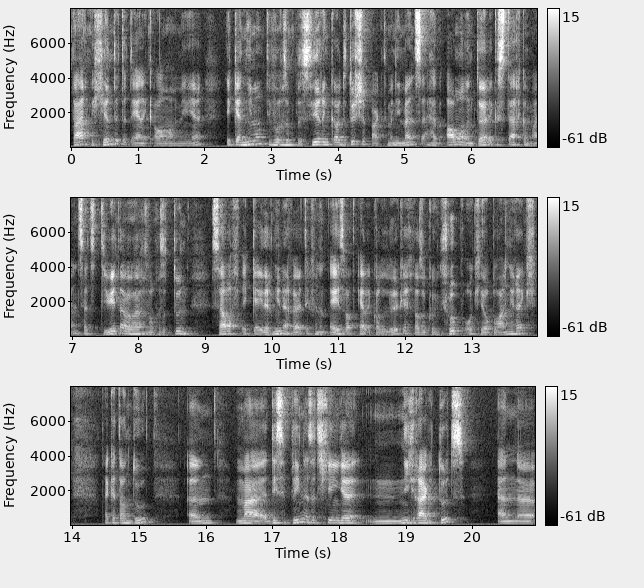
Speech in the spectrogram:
Daar begint het uiteindelijk allemaal mee. Hè. Ik ken niemand die voor zijn plezier een koude douche pakt, maar die mensen hebben allemaal een duidelijke, sterke mindset. Die weten waarvoor ze het doen. Zelf, ik kijk er niet naar uit. Ik vind een ijsbad eigenlijk wel leuker. Dat is ook een groep, ook heel belangrijk dat ik het dan doe. Um, maar discipline is hetgeen je niet graag doet en uh,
